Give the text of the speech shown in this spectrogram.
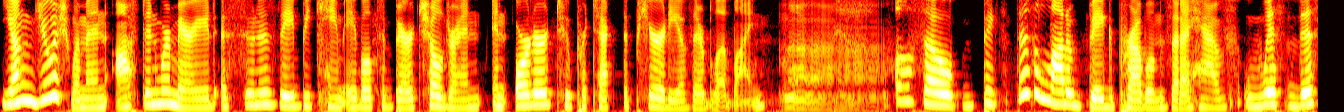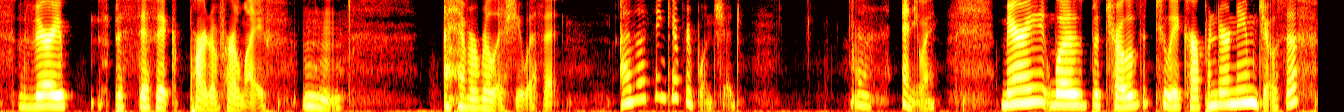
Young Jewish women often were married as soon as they became able to bear children in order to protect the purity of their bloodline. Also, big there's a lot of big problems that I have with this very specific part of her life. Mm-hmm. I have a real issue with it, as I think everyone should. Anyway, Mary was betrothed to a carpenter named Joseph,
